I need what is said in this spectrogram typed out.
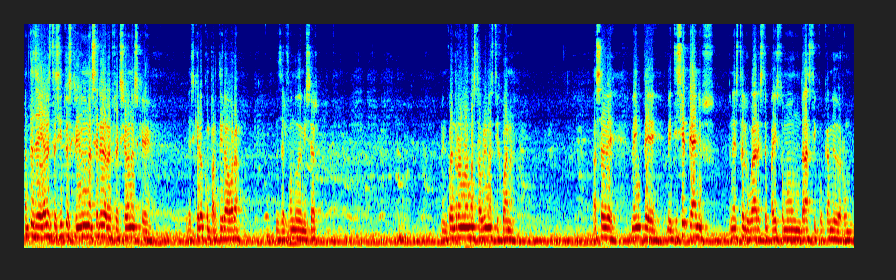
Antes de llegar a este sitio escribí una serie de reflexiones que les quiero compartir ahora desde el fondo de mi ser. Me encuentro en Lomas Taurinas, Tijuana. Hace 20, 27 años en este lugar, este país tomó un drástico cambio de rumbo.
